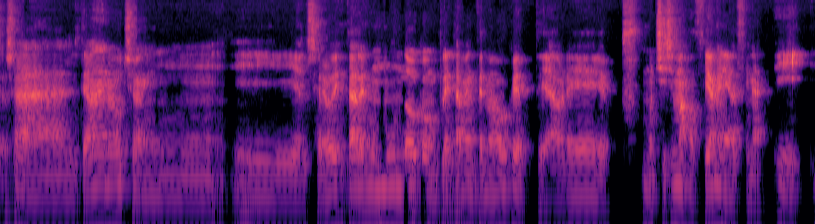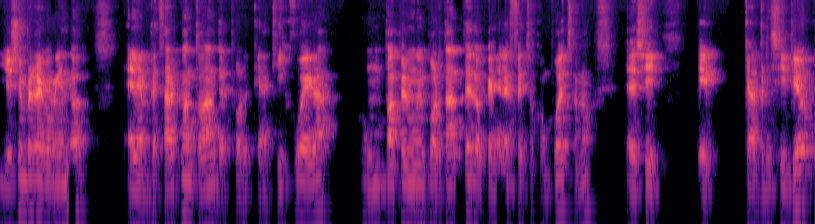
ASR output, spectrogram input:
o sea, el tema de Notion y, el cerebro digital es un mundo completamente nuevo que te abre muchísimas opciones y al final. Y yo siempre recomiendo el empezar cuanto antes, porque aquí juega un papel muy importante lo que es el efecto compuesto, ¿no? Es decir, que, que al principio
